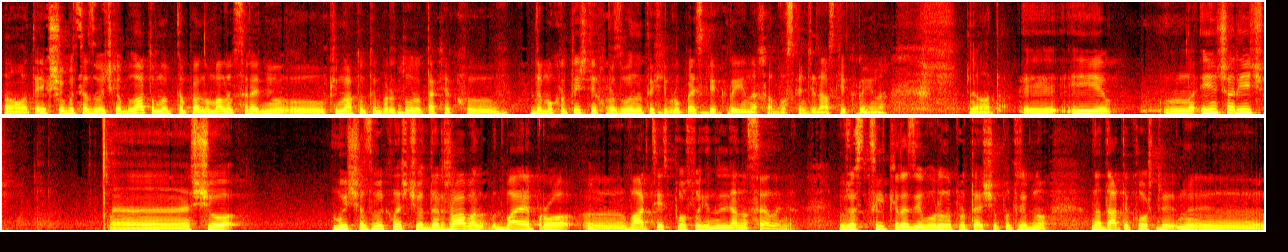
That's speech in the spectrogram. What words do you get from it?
От. Якщо б ця звичка була, то ми б, напевно, мали б середню е, кімнатну температуру, так як в демократичних розвинутих європейських країнах або скандинавських країнах. От. І, і інша річ, е, що ми ще звикли, що держава дбає про е, вартість послуги для населення. Вже стільки разів говорили про те, що потрібно надати кошти, е,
